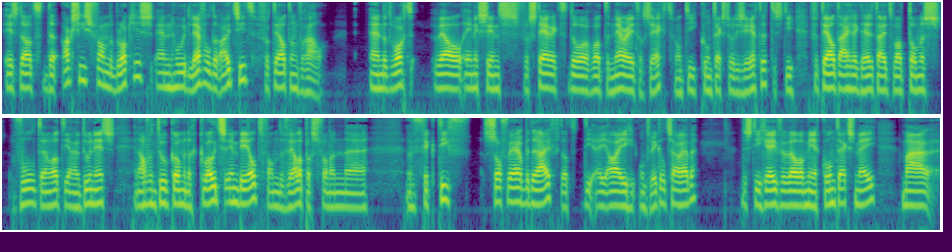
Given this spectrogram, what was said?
is dat de acties van de blokjes en hoe het level eruit ziet, vertelt een verhaal. En dat wordt wel enigszins versterkt door wat de narrator zegt, want die contextualiseert het. Dus die vertelt eigenlijk de hele tijd wat Thomas voelt en wat hij aan het doen is. En af en toe komen er quotes in beeld van developers van een, eh, een fictief softwarebedrijf dat die AI ontwikkeld zou hebben. Dus die geven wel wat meer context mee. Maar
